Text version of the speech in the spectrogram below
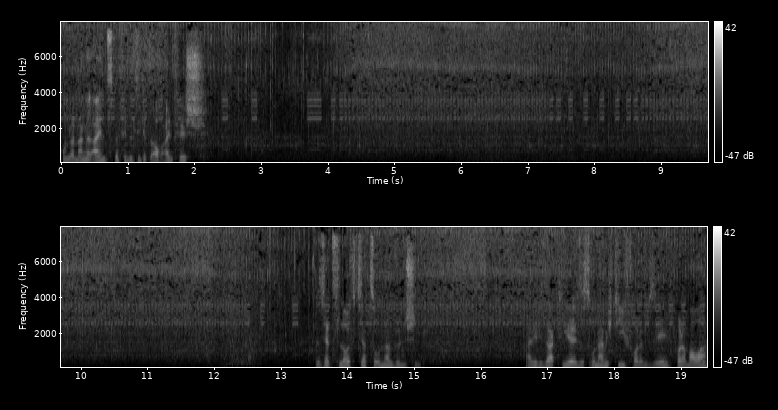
Und an Angel 1 befindet sich jetzt auch ein Fisch. Bis jetzt läuft es ja zu unseren Wünschen. Aber wie gesagt, hier ist es unheimlich tief vor dem See, vor der Mauer.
